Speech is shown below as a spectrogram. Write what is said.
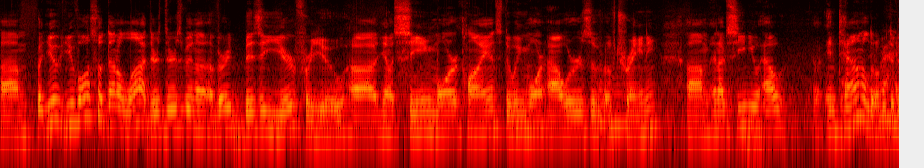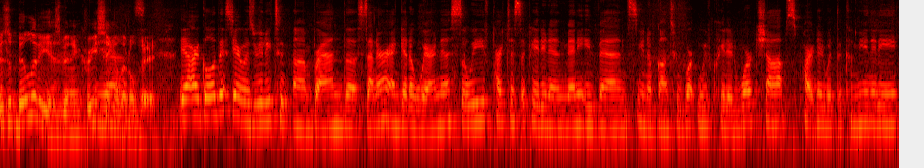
Um, but you, you've also done a lot. There's, there's been a, a very busy year for you, uh, you know, seeing more clients, doing mm -hmm. more hours of, mm -hmm. of mm-hmm. training. Um, and I've seen you out in town a little right. bit. The visibility has been increasing yes. a little bit. Yeah, our goal this year was really to um, brand the center and get awareness. So we've participated in many events. You know, gone to work. We've created workshops, partnered with the community.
